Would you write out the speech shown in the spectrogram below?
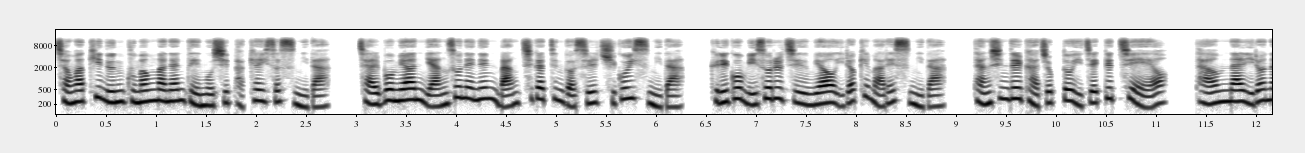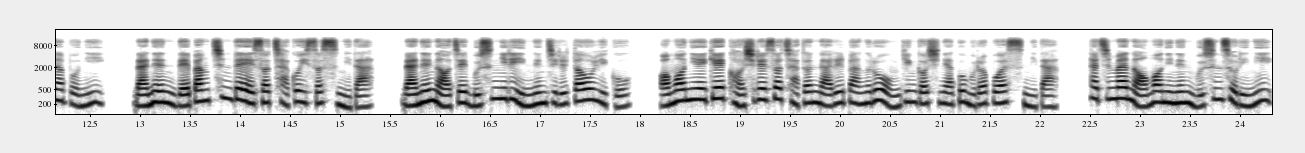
정확히 눈 구멍만한 대못이 박혀 있었습니다. 잘 보면 양손에는 망치 같은 것을 쥐고 있습니다. 그리고 미소를 지으며 이렇게 말했습니다. 당신들 가족도 이제 끝이에요. 다음 날 일어나 보니 나는 내 방 침대에서 자고 있었습니다. 나는 어제 무슨 일이 있는지를 떠올리고 어머니에게 거실에서 자던 나를 방으로 옮긴 것이냐고 물어보았습니다. 하지만 어머니는 무슨 소리니?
